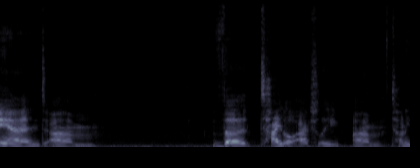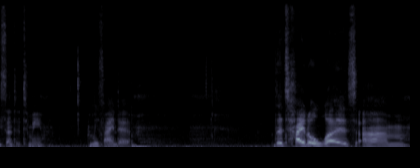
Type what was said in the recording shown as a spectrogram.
And um, the title, actually, um, Tony sent it to me. Let me find it. The title was. Um,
